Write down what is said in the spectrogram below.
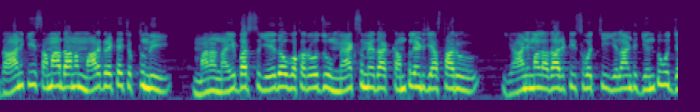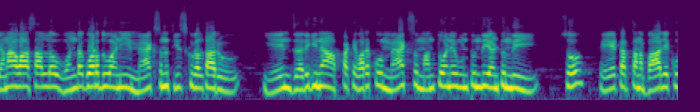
దానికి సమాధానం మార్గరెట్టే చెప్తుంది. మన నైబర్స్ ఏదో ఒక రోజు మ్యాక్స్ మీద కంప్లైంట్ చేస్తారు. యానిమల్ అథారిటీస్ వచ్చి ఇలాంటి జంతువు జనావాసాల్లో ఉండకూడదు అని మ్యాక్స్ను తీసుకువెళ్తారు. ఏం జరిగినా అప్పటి వరకు మ్యాక్స్ మనతోనే ఉంటుంది అంటుంది. సో పేటర్ తన భార్యకు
